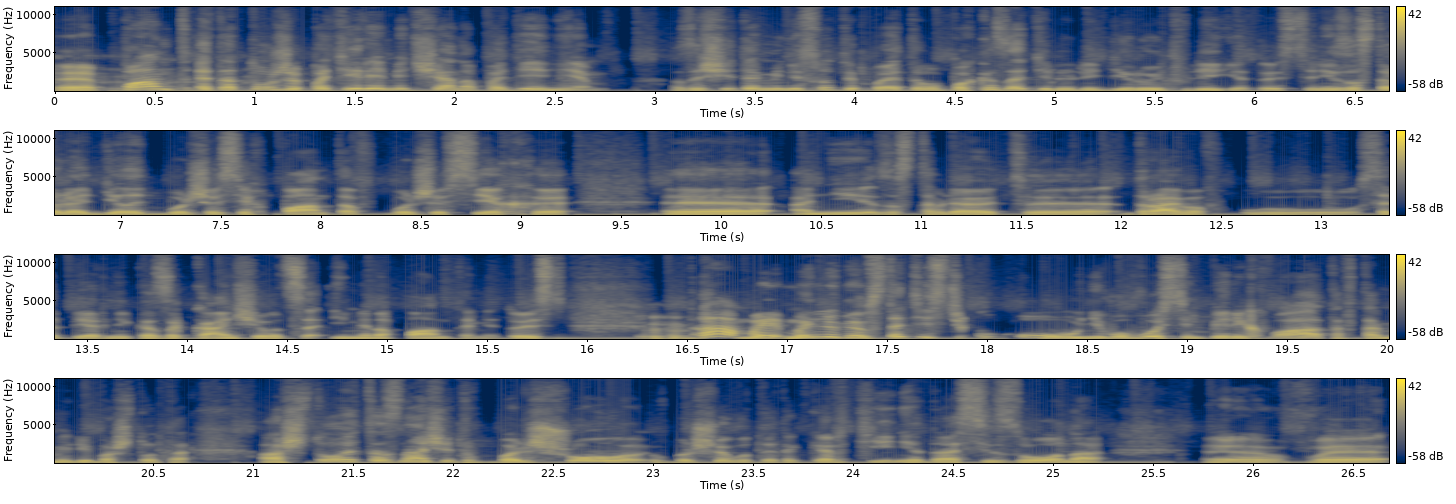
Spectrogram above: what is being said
э, пант это тоже потеря мяча нападением. Защита Миннесоты по этому показателю лидирует в лиге. То есть они заставляют делать больше всех пантов, больше всех э, э, они заставляют э, драйвов у соперника заканчиваться именно пантами. То есть, uh-huh. да, мы, мы любим статистику, о, у него 8 перехватов там, либо что-то. А что это значит в большой, в большой вот этой картине, да, сезона, в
